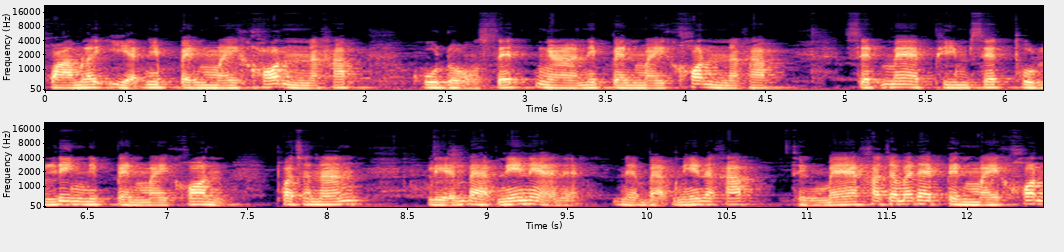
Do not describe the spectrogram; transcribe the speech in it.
ความละเอียดนี่เป็นไมครอนนะครับครูโด่งเซตงานนี่เป็นไมครอนนะครับเซตแม่พิมพ์เซตทูลลิ่งนี่เป็นไมครอน เพราะฉะนั้นเหรียญแบบนี้เนี่ยเนี่ยแบบนี้นะครับ ถึงแม้เขาจะไม่ได้เป็นไมครอน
